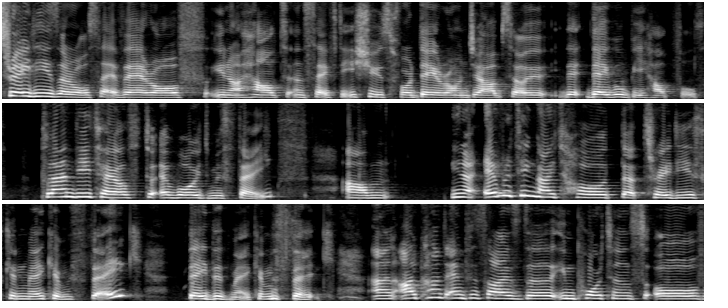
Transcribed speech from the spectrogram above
tradies are also aware of, you know, health and safety issues for their own job, so they, they will be helpful. Plan details to avoid mistakes. Um, you know, everything I thought that tradies can make a mistake, they did make a mistake. And I can't emphasize the importance of,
